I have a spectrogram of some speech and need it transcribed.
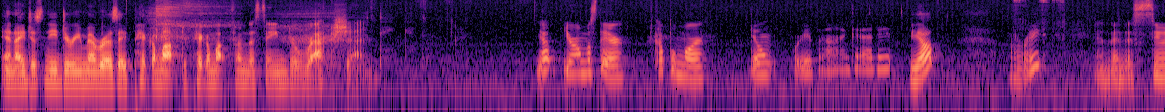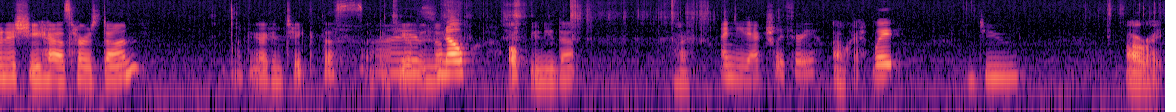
and I just need to remember as I pick them up to pick them up from the same direction. Yep, you're almost there. A couple more. Don't worry about it. I got it. Yep. All right. And then as soon as she has hers done, I think I can take this. I think you have enough. No, Oh, you need that? Okay. I need actually three. Okay. Wait. Do? All right.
